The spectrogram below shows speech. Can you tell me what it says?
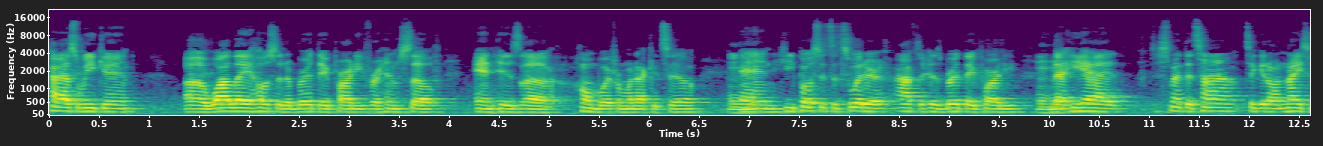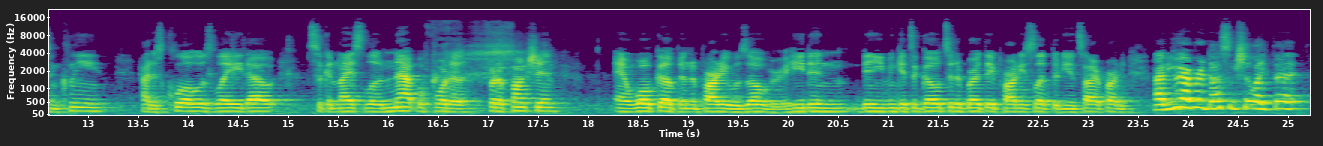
past weekend, uh, Wale hosted a birthday party for himself and his uh, homeboy, from what I could tell. Mhm. And he posted to Twitter after his birthday party Mhm. that he had spent the time to get all nice and clean, had his clothes laid out, took a nice little nap before the for the function, and woke up and the party was over. He didn't didn't even get to go to the birthday party, slept through the entire party. Have you ever done some shit like that?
